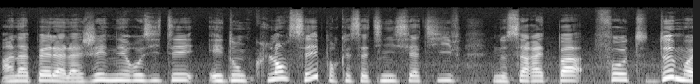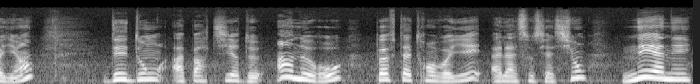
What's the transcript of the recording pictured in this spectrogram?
Un appel à la générosité est donc lancé pour que cette initiative ne s'arrête pas faute de moyens. Des dons à partir de 1 euro peuvent être envoyés à l'association Né à Né.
